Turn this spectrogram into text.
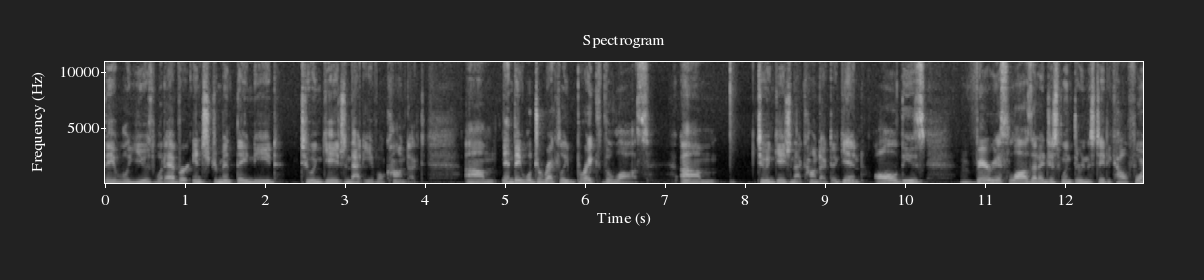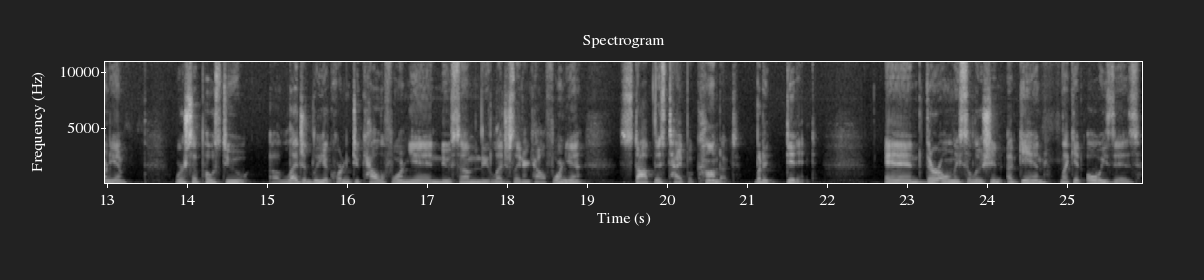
They will use whatever instrument they need to engage in that evil conduct. Um, and they will directly break the laws um, to engage in that conduct. Again, all these various laws that I just went through in the state of California were supposed to, allegedly, according to California and Newsom the legislator in California, stop this type of conduct, but it didn't. And their only solution, again, like it always is,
